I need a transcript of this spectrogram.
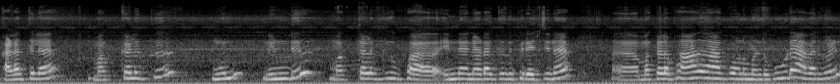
களத்தில் மக்களுக்கு முன் நின்று மக்களுக்கு ப என்ன நடக்குது பிரச்சனை? மக்களை பாதுகாக்கணுமென்று கூட அவர்கள்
